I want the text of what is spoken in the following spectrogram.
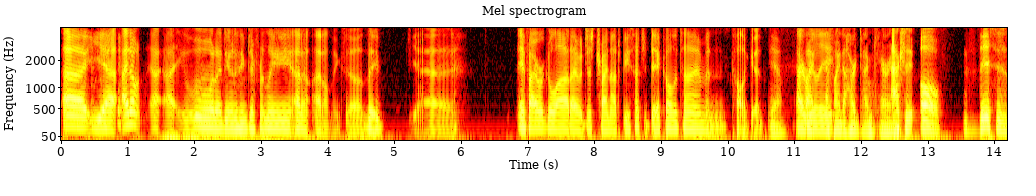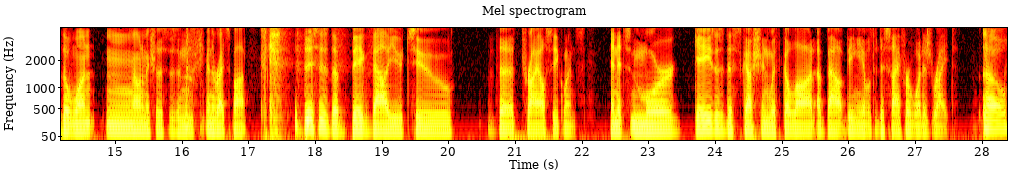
uh yeah i don't I, I would i do anything differently i don't i don't think so they yeah if i were galad i would just try not to be such a dick all the time and call it good Yeah. I fi- really I find a hard time carrying. Actually, oh, this is the one. Mm, I want to make sure this is in in the right spot. this is the big value to the trial sequence, and it's more Gaze's discussion with Galad about being able to decipher what is right. oh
